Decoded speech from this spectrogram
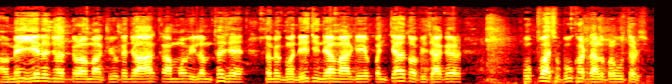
અમે એ રજૂઆત કરવા માંગ્યું કે જો આ કામમાં વિલંબ થશે તો અમે ગોંધી ચિંધ્યા માર્ગે પંચાયત ઓફિસ આગળ ઉપવાસ ભૂખ હડતાલ પર ઉતરશું.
